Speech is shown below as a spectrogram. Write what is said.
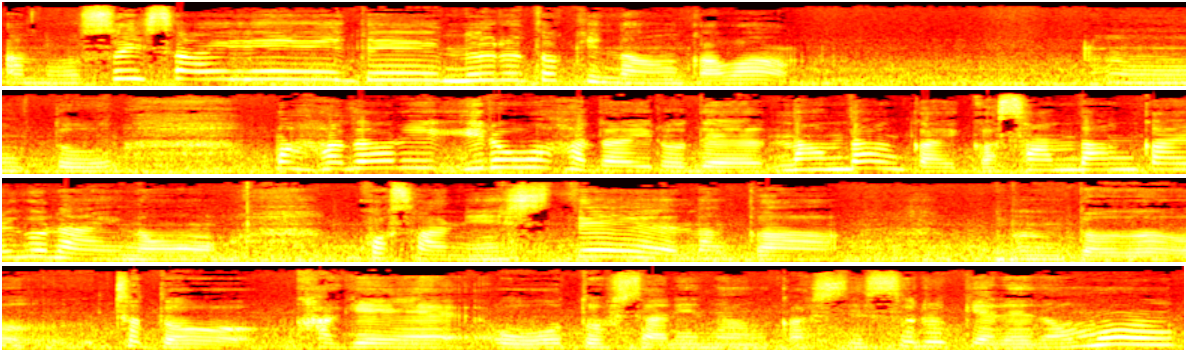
あの水彩で塗る時なんかはうんと、まあ、肌色は肌色で何段階か3段階ぐらいの濃さにしてなんか、うんと、ちょっと影を落としたりなんかしてするけれども、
